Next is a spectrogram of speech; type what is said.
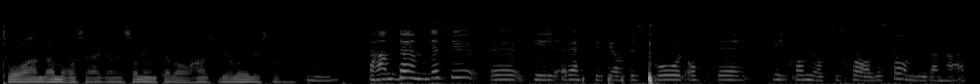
två andra målsägande som inte var hans biologiska barn. Mm. För han dömdes ju eh, till rättspsykiatrisk vård och det tillkom ju också skadestånd i den här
